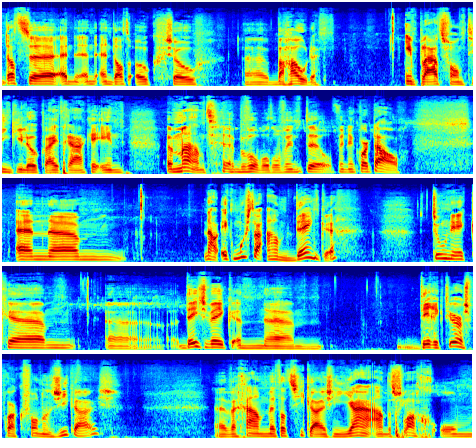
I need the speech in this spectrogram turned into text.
Dat, en, en, en dat ook zo behouden. In plaats van 10 kilo kwijtraken in een maand bijvoorbeeld of in, of in een kwartaal. En um, nou, ik moest daaraan denken toen ik um, uh, deze week een um, directeur sprak van een ziekenhuis. Uh, we gaan met dat ziekenhuis een jaar aan de slag om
